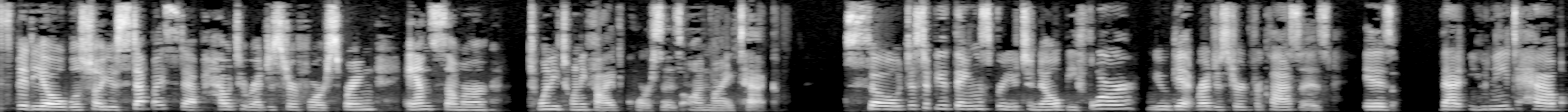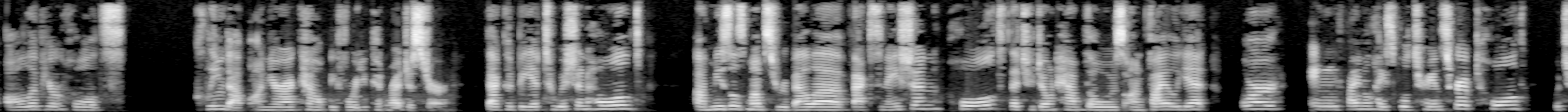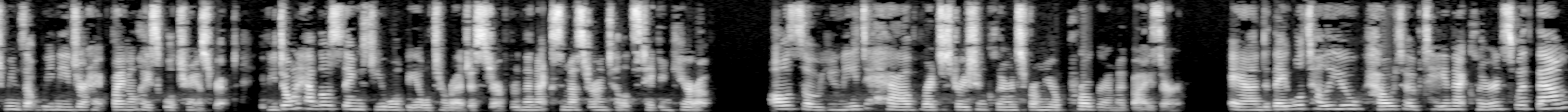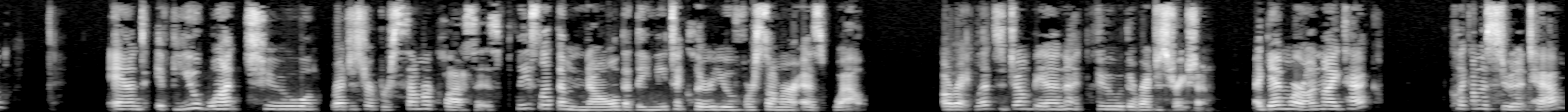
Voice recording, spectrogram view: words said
This video will show you step by step how to register for spring and summer 2025 courses on MyTech. So just a few things for you to know before you get registered for classes is that you need to have all of your holds cleaned up on your account before you can register. That could be a tuition hold, a measles, mumps, rubella vaccination hold that you don't have those on file yet, or a final high school transcript hold, which means that we need your final high school transcript. If you don't have those things, you won't be able to register for the next semester until it's taken care of. Also, you need to have registration clearance from your program advisor, and they will tell you how to obtain that clearance with them. And if you want to register for summer classes, please let them know that they need to clear you for summer as well. All right, let's jump in to the registration. Again, we're on MyTech. Click on the Student tab.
